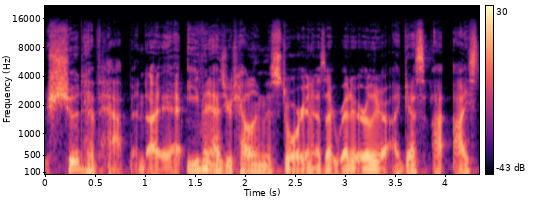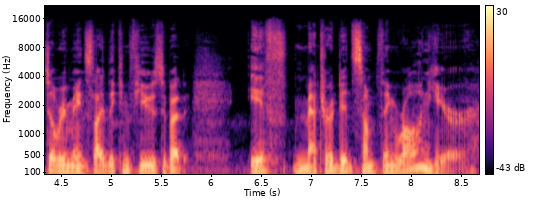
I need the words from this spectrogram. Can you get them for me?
should have happened. I, even as you're telling this story, and as I read it earlier, I guess I, I still remain slightly confused about if Metro did something wrong here.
